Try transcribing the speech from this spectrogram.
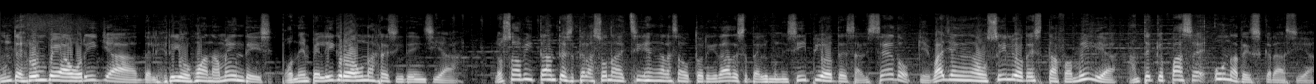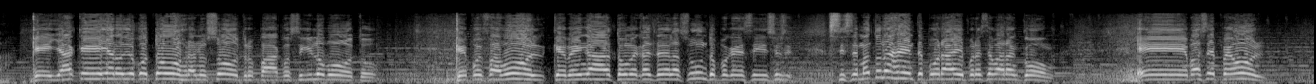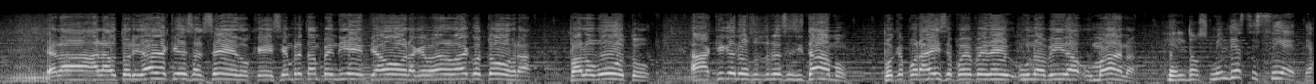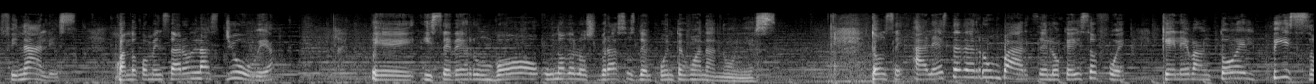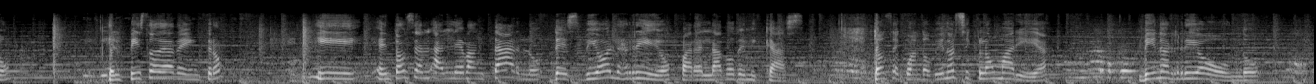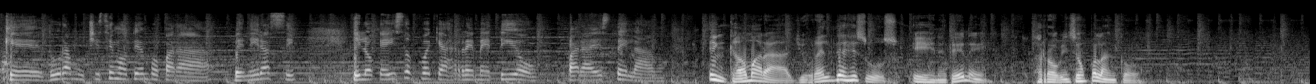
Un derrumbe a orilla del río Juana Méndez pone en peligro a una residencia. Los habitantes de la zona exigen a las autoridades del municipio de Salcedo que vayan en auxilio de esta familia antes que pase una desgracia. Que ya que ella nos dio cotorra a nosotros para conseguir los votos, que por favor que venga a tomar carta del asunto, porque si, se mata una gente por ahí, por ese barrancón, eh, va a ser peor. A la, a la autoridad aquí de Salcedo, que siempre están pendientes ahora, que van a dar cotorra para los votos, aquí que nosotros necesitamos, porque por ahí se puede perder una vida humana. El 2017, a finales, cuando comenzaron las lluvias eh, y se derrumbó uno de los brazos del puente Juana Núñez. Entonces, al este derrumbarse, lo que hizo fue que levantó el piso, el piso de adentro, y entonces al levantarlo desvió el río para el lado de mi casa. Entonces cuando vino el ciclón María, vino el río Hondo, que dura muchísimo tiempo para venir así, y lo que hizo fue que arremetió para este lado. En cámara, Yurel de Jesús, NTN, Robinson Polanco.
